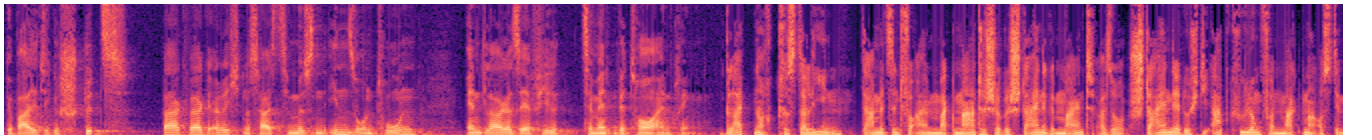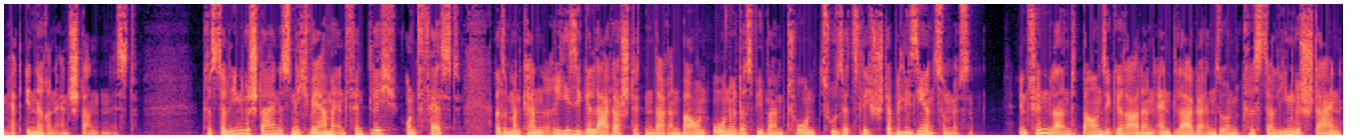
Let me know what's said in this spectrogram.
gewaltige Stützbergwerke errichten. Das heißt, Sie müssen in so ein Tonendlager sehr viel Zement und Beton einbringen bleibt noch kristallin. Damit sind vor allem magmatische Gesteine gemeint, also Stein, der durch die Abkühlung von Magma aus dem Erdinneren entstanden ist. Kristallingestein ist nicht wärmeempfindlich und fest, also man kann riesige Lagerstätten darin bauen, ohne das wie beim Ton zusätzlich stabilisieren zu müssen. In Finnland bauen sie gerade ein Endlager in so ein Kristallingestein,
